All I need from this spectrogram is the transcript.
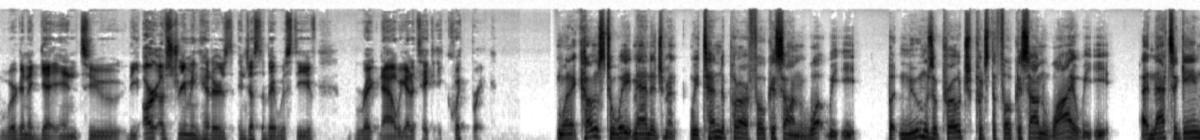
We're going to get into the art of streaming hitters in just a bit with Steve right now we got to take a quick break. When it comes to weight management, we tend to put our focus on what we eat, but Noom's approach puts the focus on why we eat, and that's a game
